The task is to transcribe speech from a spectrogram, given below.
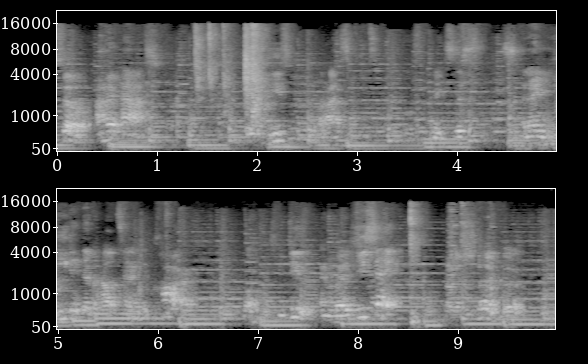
So I asked if these were the last pieces in existence, and I needed them outside of the car. What would you do? And what did you say? I said that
